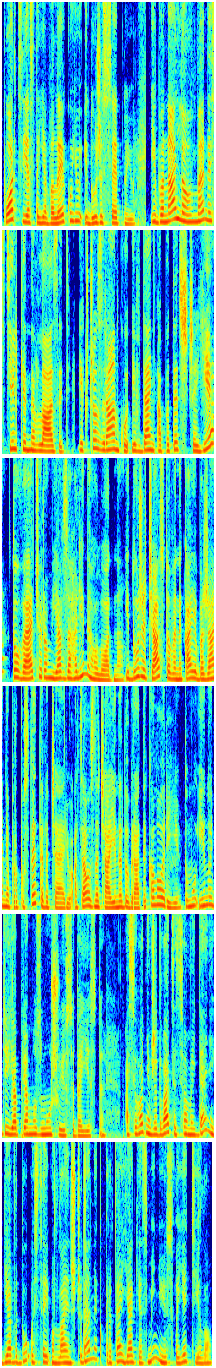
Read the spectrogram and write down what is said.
порція стає великою і дуже ситною. І банально в мене стільки не влазить. Якщо зранку і вдень апетит ще є, то вечором я взагалі не голодна. І дуже часто виникає бажання пропустити вечерю, а це означає не добрати калорії. Тому іноді я прямо змушую себе їсти. А сьогодні вже 27-й день, як я веду ось цей онлайн-щоденник про те, як я змінюю своє тіло.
